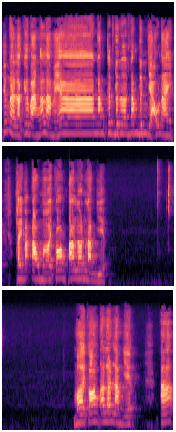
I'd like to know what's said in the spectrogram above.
vấn đề là kêu bằng á là mẹ à, năm kinh đinh năm đinh dậu này thầy bắt đầu mời con ta lên làm việc. Mời con ta lên làm việc à,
